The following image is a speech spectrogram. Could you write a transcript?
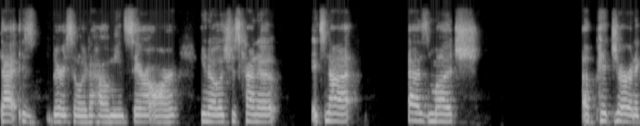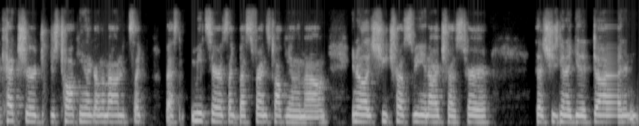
that is very similar to how me and Sarah are. You know, it's just kind of it's not as much a pitcher and a catcher just talking like on the mound. It's like best me and Sarah's like best friends talking on the mound. You know, like she trusts me and I trust her that she's gonna get it done and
